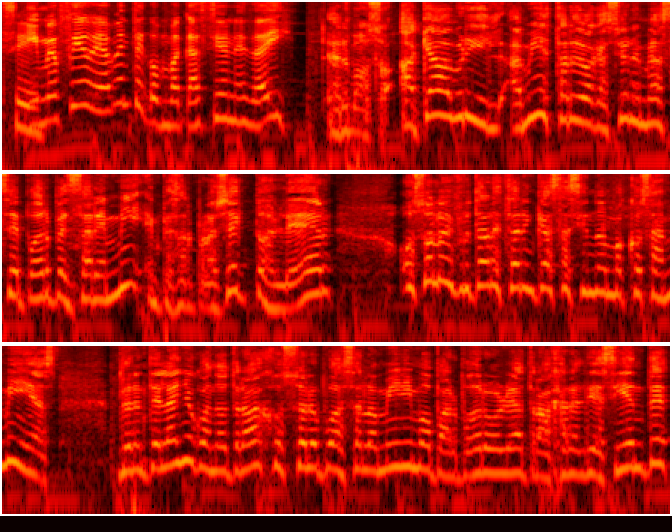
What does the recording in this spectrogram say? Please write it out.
Sí. Y me fui obviamente con vacaciones de ahí. Hermoso. Acá abril, a mí estar de vacaciones me hace poder pensar en mí, empezar proyectos, leer o solo disfrutar de estar en casa haciendo más cosas mías. Durante el año cuando trabajo solo puedo hacer lo mínimo para poder volver a trabajar al día siguiente.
